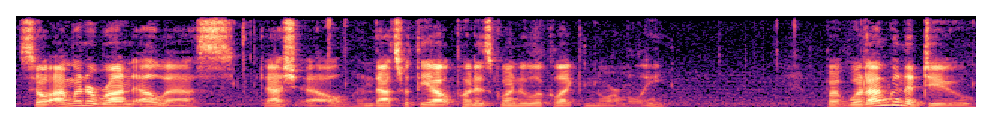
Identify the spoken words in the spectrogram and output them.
So I'm going to run ls-l, and that's what the output is going to look like normally. But what I'm going to do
